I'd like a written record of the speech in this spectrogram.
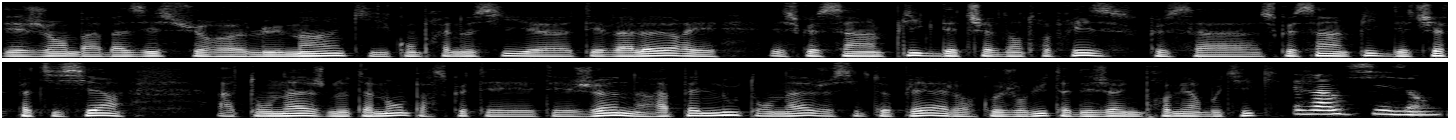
des gens bah, basés sur euh, l'humain, qui comprennent aussi euh, tes valeurs et, ce que ça implique d'être chef d'entreprise, que ça, ce que ça implique d'être chef pâtissière, à ton âge notamment, parce que tu es, jeune. Rappelle-nous ton âge, s'il te plaît, alors qu'aujourd'hui tu as déjà une première boutique. 26 ans.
